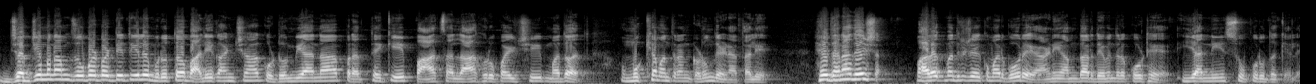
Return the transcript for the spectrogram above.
जगजीवनम झोपडपट्टीतील मृत बालिकांच्या कुटुंबियांना प्रत्येकी पाच लाख रुपयाची मदत मुख्यमंत्र्यांकडून देण्यात आली. हे धनादेश पालकमंत्री जयकुमार गोरे आणि आमदार देवेंद्र कोठे यांनी सुपूर्द केले.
